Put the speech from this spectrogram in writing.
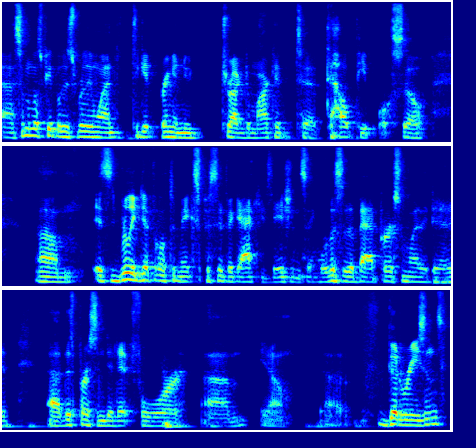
uh, some of those people just really wanted to get bring a new drug to market to to help people. So um, it's really difficult to make specific accusations saying, "Well, this is a bad person. Why they did it? Uh, this person did it for um, you know uh, good reasons."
